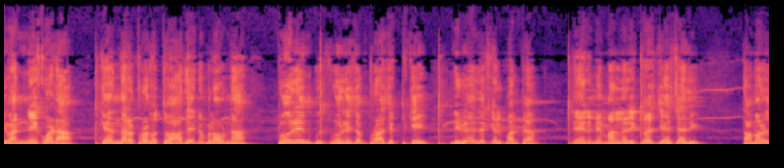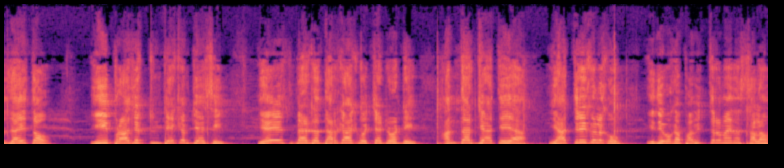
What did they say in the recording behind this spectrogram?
ఇవన్నీ కూడా కేంద్ర ప్రభుత్వ ఆధీనంలో ఉన్న టూరిం టూరిజం ప్రాజెక్టుకి నివేదికలు పంపాం. నేను మిమ్మల్ని రిక్వెస్ట్ చేసేది తమరు దయతో ఈ ప్రాజెక్టును టేకప్ చేసి ఏఎస్పేట దర్గాకి వచ్చేటువంటి అంతర్జాతీయ యాత్రికులకు ఇది ఒక పవిత్రమైన స్థలం.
